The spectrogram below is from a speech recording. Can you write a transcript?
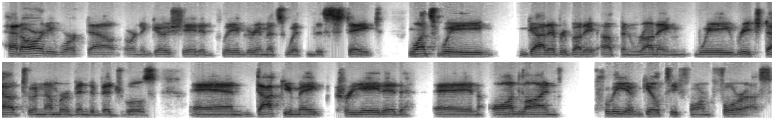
had already worked out or negotiated plea agreements with the state, once we got everybody up and running, we reached out to a number of individuals and Documate created an online plea of guilty form for us.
